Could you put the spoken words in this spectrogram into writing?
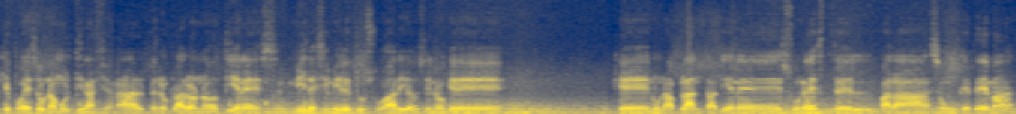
que puede ser una multinacional, pero claro, no tienes miles y miles de usuarios, sino que que en una planta tienes un Excel para según qué temas,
